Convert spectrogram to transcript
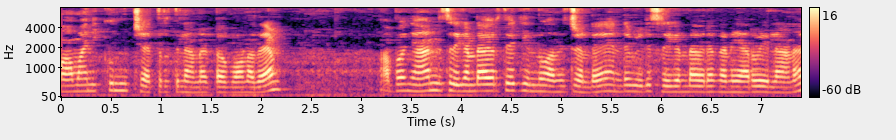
മാമാനിക്കുന്ന് ക്ഷേത്രത്തിലാണ് കേട്ടോ പോണത്. അപ്പോൾ ഞാൻ ശ്രീകണ്ഠാപുരത്തേക്ക് ഇന്ന് വന്നിട്ടുണ്ട്. എന്റെ വീട് ശ്രീകണ്ഠാപുരം കണിയാറുവയിലാണ്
